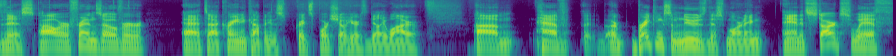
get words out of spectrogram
this. Our friends over at uh, Crain and Company, this great sports show here at the Daily Wire, um, have uh, are breaking some news this morning, and it starts with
